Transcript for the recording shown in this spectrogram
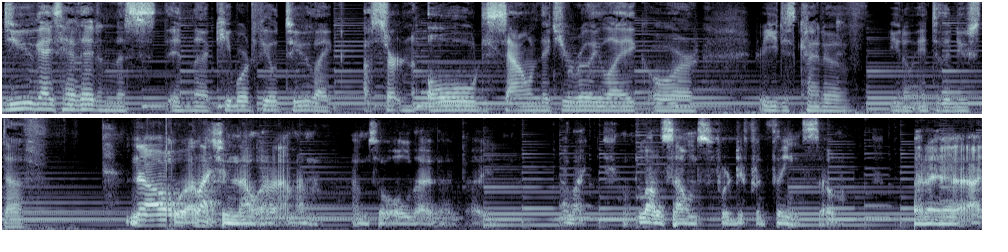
Do you guys have that in this in the keyboard field too? Like a certain old sound that you really like, or are you just kind of, you know, into the new stuff? No, well, actually, no. I'm I'm, I'm so old. I, I I like a lot of sounds for different things. So, but uh,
